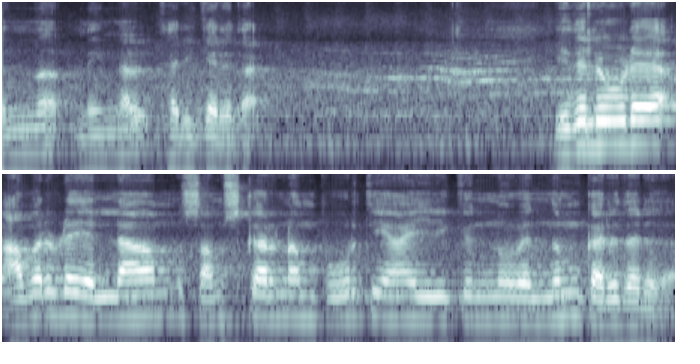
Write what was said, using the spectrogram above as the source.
എന്ന് നിങ്ങൾ ധരിക്കരുത്. ഇതിലൂടെ അവരുടെ എല്ലാം സംസ്കരണം പൂർത്തിയായിരിക്കുന്നുവെന്നും കരുതരുത്.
